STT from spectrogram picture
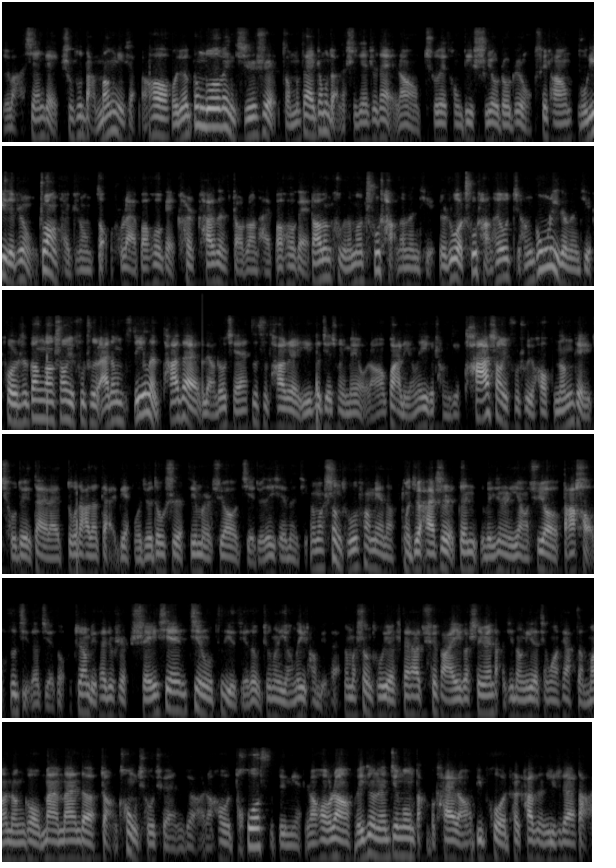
对吧？先给胜出打懵一下。然后我觉得更多的问题其实是怎么在这么短的时间之内，让球队从第十六周这种非常不利的这种状态之中走出来。包括给 Kirk Cousins 找状态，包括给 Dalvin Cook 能不能出场的问题。就如果出场他有几成功力的问。问题，或者是刚刚伤愈复出的 Adam Thielen，他在两周前四次他这一个接球也没有，然后挂零的一个成绩，他伤愈复出以后能给球队带来多大的改变？我觉得都是 Zimmer 需要解决的一些问题。那么圣徒方面呢？我觉得还是跟维京人一样，需要打好自己的节奏。这场比赛就是谁先进入自己的节奏就能赢的一场比赛。那么圣徒也是在他缺乏一个深远打击能力的情况下，怎么能够慢慢的掌控球权，对吧？然后拖死对面，然后让维京人进攻打不开，然后逼迫 Kirk Cousins 一直在打。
